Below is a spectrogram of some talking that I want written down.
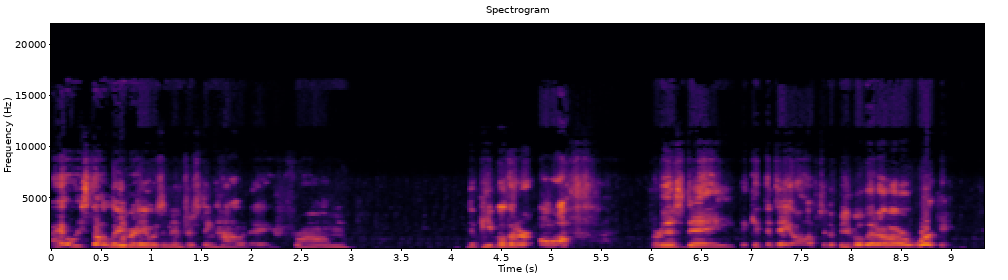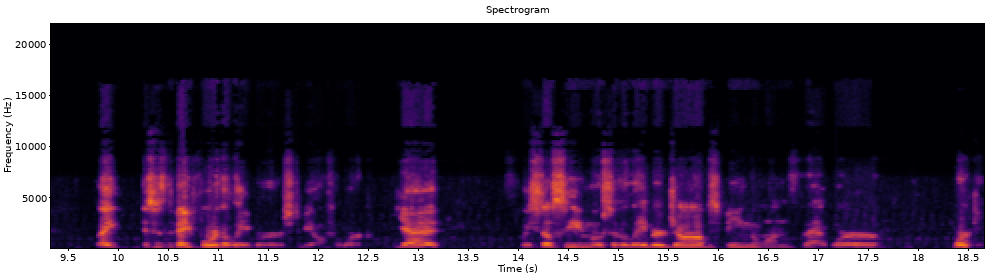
I always thought Labor Day was an interesting holiday from the people that are off for this day, that get the day off, to the people that are working. Like, this is the day for the laborers to be off of work. Yet, we still see most of the labor jobs being the ones that were working.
